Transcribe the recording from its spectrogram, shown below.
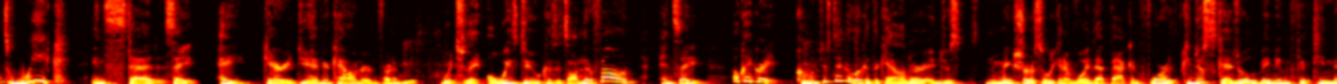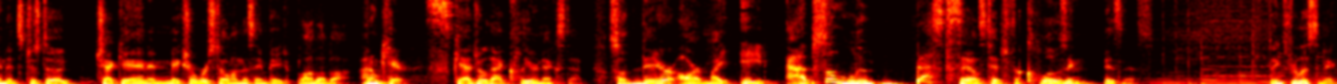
That's weak. Instead, say, hey, Gary, do you have your calendar in front of you? Which they always do because it's on their phone, and say, okay, great. Could we just take a look at the calendar and just make sure so we can avoid that back and forth? Can just schedule maybe even 15 minutes just to check in and make sure we're still on the same page, blah, blah, blah. I don't care. Schedule that clear next step. So there are my eight absolute best sales tips for closing business. Thanks for listening.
